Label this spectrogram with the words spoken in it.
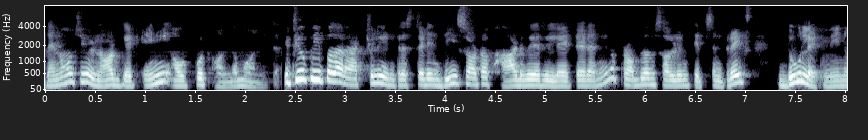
then also you'll not get any output on the monitor. If you people are actually interested in these sort of hardware related and you know problem solving tips and tricks, do let me know.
